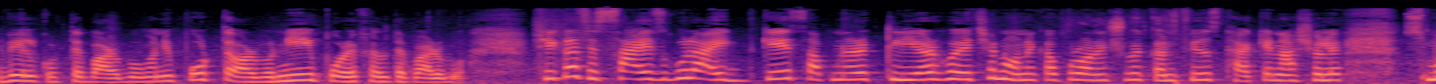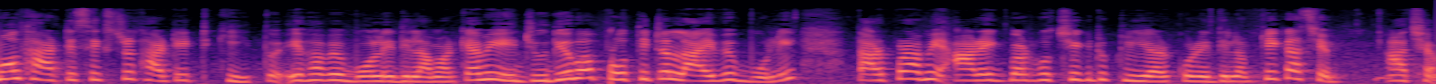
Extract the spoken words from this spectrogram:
এভেল করতে পারব মানে পড়তে পারব, নিয়েই পরে ফেলতে পারব। ঠিক আছে সাইজগুলো আই গেস আপনারা ক্লিয়ার হয়েছেন, অনেক আপুরা অনেক সময় কনফিউজ থাকেন, আসলে small thirty six to thirty কি? তো এভাবে বলে দিলাম আর কি। আমি যদিও বা প্রতিটা লাইভে বলি, তারপর আমি আরেকবার হচ্ছে একটু ক্লিয়ার করে দিলাম, ঠিক আছে? আচ্ছা।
